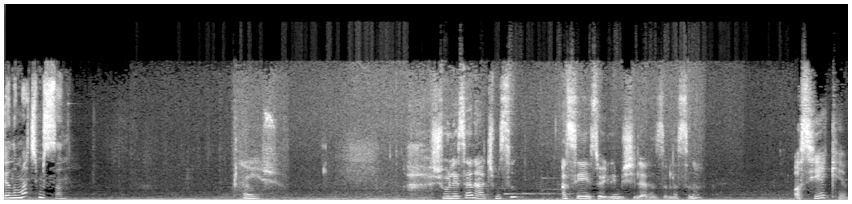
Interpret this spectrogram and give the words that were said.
Canım aç mısın? Hayır. Şule sen aç mısın? Asiye'ye söyleyeyim bir şeyler hazırlasın ha. Asiye kim?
